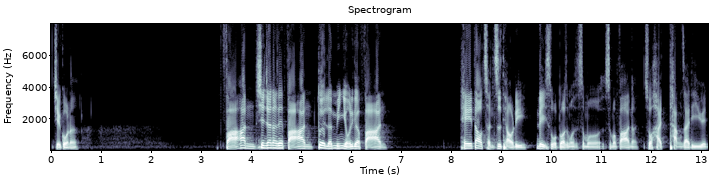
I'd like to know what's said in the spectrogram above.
结果呢？法案现在那些法案对人民有利的法案，黑道惩治条例类似我不知道什么什么什么法案呢？说还躺在立院，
